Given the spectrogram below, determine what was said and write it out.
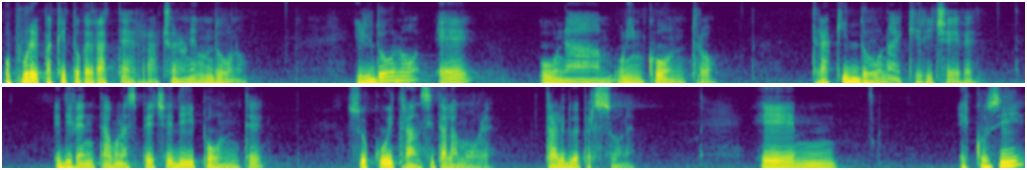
oppure il pacchetto cadrà a terra, cioè non è un dono. Il dono è una, un incontro tra chi dona e chi riceve e diventa una specie di ponte su cui transita l'amore tra le due persone. E, e così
